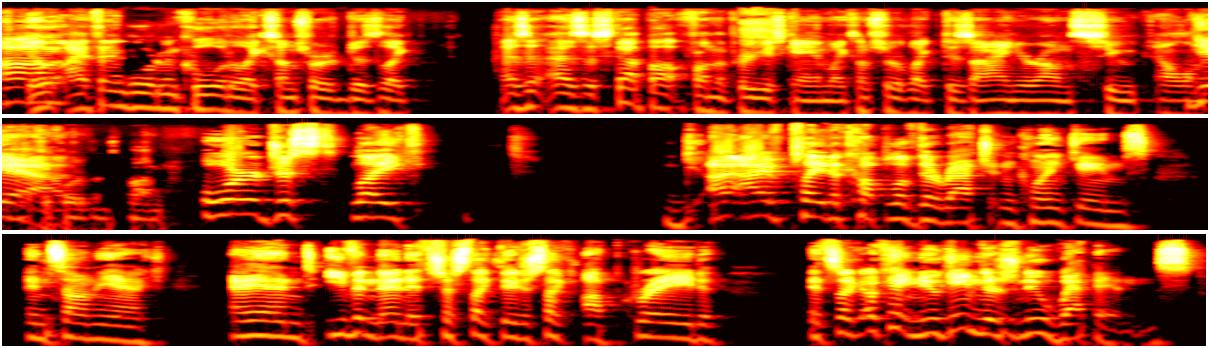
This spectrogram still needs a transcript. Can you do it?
Um, I think it would have been cool to like some sort of just like as a, as a step up from the previous game, like some sort of like design your own suit element. I Yeah. think would have been fun. or just like I, I've played a couple of their Ratchet and Clank games, Insomniac, and even then, it's just like they just like upgrade. It's like okay, new game. There's new weapons,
